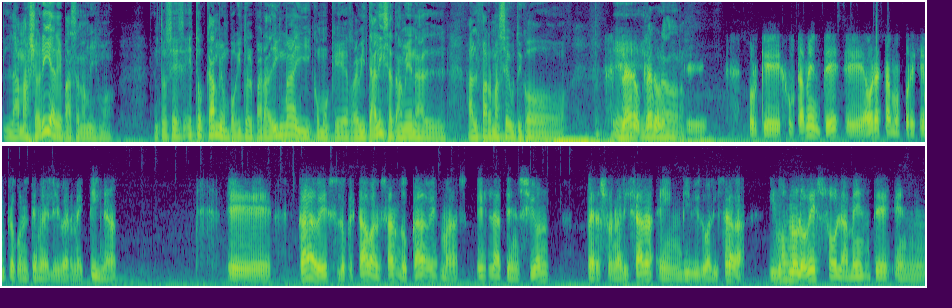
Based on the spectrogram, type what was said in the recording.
la mayoría le pasa lo mismo. Entonces esto cambia un poquito el paradigma y como que revitaliza también al, al farmacéutico. Eh, claro, claro. Eh, porque justamente eh, ahora estamos, por ejemplo, con el tema de la ivermectina. Cada vez lo que está avanzando cada vez más es la atención personalizada e individualizada. Y vos no lo ves solamente en,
